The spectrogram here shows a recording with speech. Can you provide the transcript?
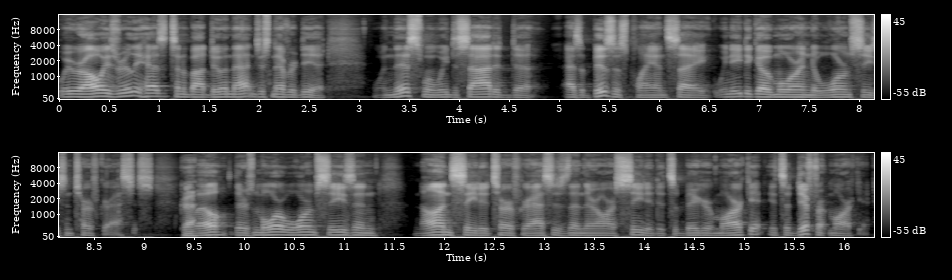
we were always really hesitant about doing that, and just never did. When this, when we decided to, as a business plan, say we need to go more into warm season turf grasses. Okay. Well, there's more warm season non-seeded turf grasses than there are seeded. It's a bigger market. It's a different market.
